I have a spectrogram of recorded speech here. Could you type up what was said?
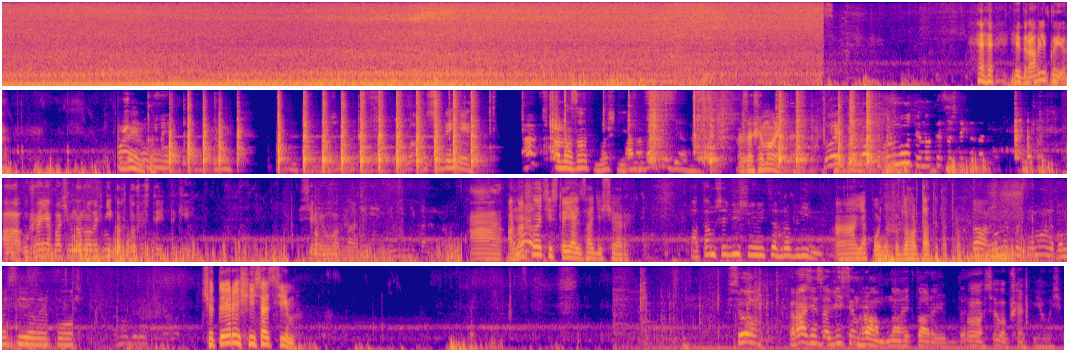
Гідравлікою. Пружинка. А сюди ні. А назад, бачиш? А назад не. А зажимає. То є ти можеш горнути, але ти завжди не заб'єш. А вже я бачив на нових ніках теж стоїть такий. Сім'ювак. А, а на що ці стоять ззаді щери? А там ще вішаються грабліни. А, я зрозумів, щоб загортати так трохи. Так, ну ми поснімали, бо ми сіяли по. 4,67. Все, різниця 8 грам на гектарі буде. О, це взагалі м'явич.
